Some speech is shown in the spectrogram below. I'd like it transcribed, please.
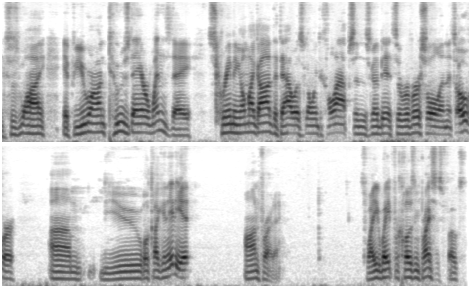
This is why if you are on Tuesday or Wednesday screaming, "Oh my God, the Dow is going to collapse and it's going to be it's a reversal and it's over," um, you look like an idiot on Friday. That's why you wait for closing prices, folks.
